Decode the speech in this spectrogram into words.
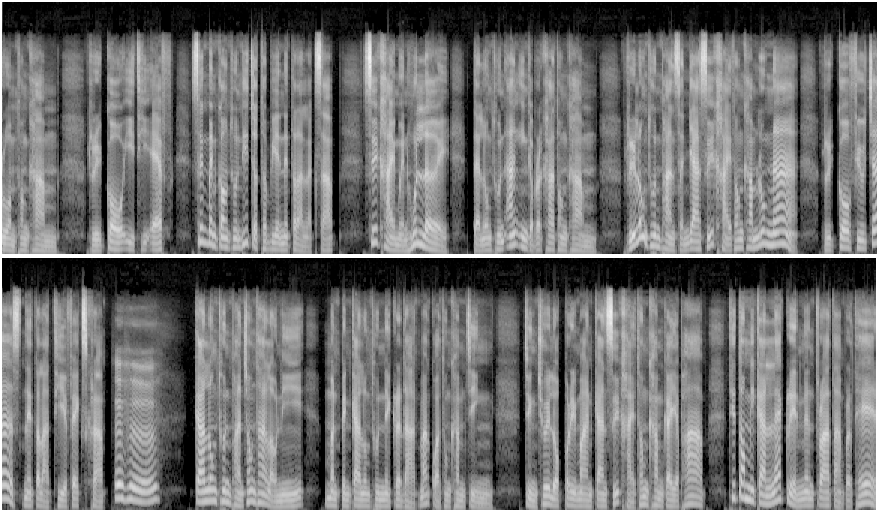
รวมทองคำหรือ Gold ETF ซึ่งเป็นกองทุนที่จดทะเบียนในตลาดหลักทรัพย์ ซื้อขายเหมือนหุ้นเลย แต่ลงทุนอ้างอิงกับราคาทองคำหรือลงทุนผ่านสัญญาซื้อขายทองคำล่วงหน้า หรือ Gold Futures ในตลาด TFX ครับ อือหือการลงทุนผ่านช่องทางเหล่านี้ มันเป็นการลงทุนในกระดาษมากกว่าทองคำจริง จึงช่วยลดปริมาณการซื้อขายทองคำกายภาพ ที่ต้องมีการแลกเปลี่ยนเงินตราต่างประเทศ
